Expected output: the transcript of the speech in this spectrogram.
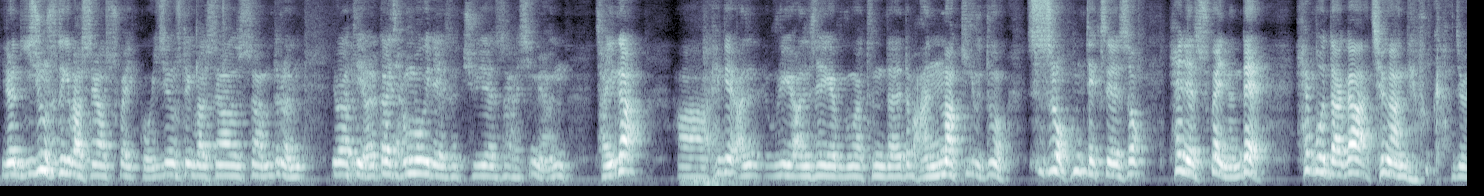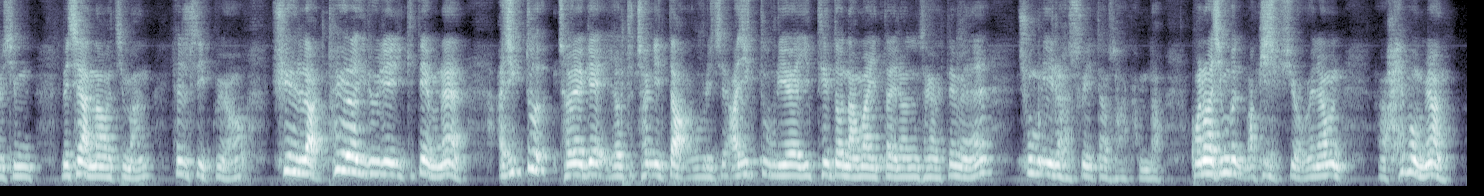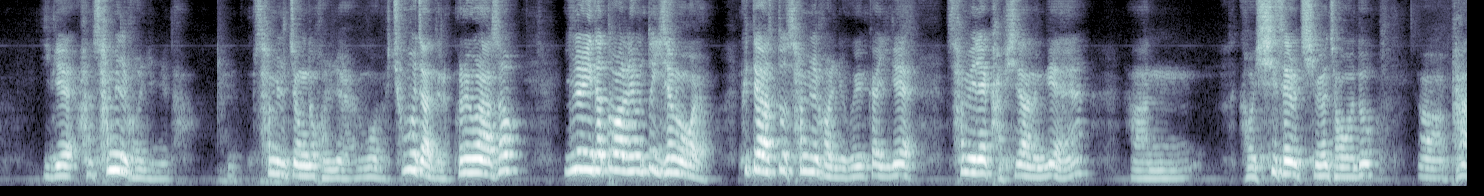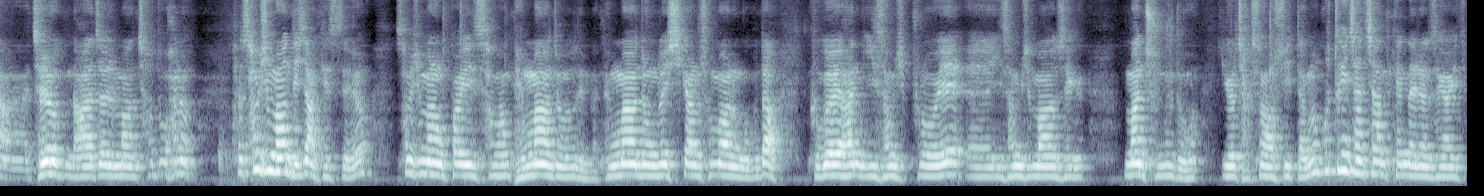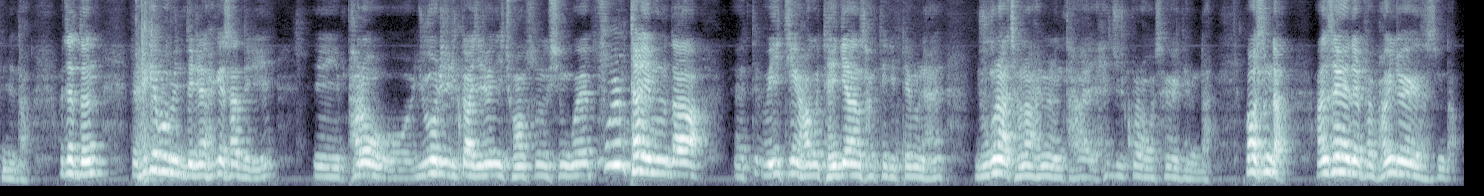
이런 이중소득이 발생할 수가 있고 이중소득이 발생하는 사람들은 이와 같은 열 가지 항목에 대해서 주의해서 하시면 자기가 아, 안, 우리 안세계분 같은 데도 안 맡기고도 스스로 홈택스에서 해낼 수가 있는데 해보다가 정안 되면 가져오시면 며칠 안 남았지만 해줄 수 있고요. 휴일날, 토요일날, 일요일에 있기 때문에 아직도 저에게 12차기 있다. 우리 집 아직도 우리의 이틀 더 남아 있다. 이런 생각 때문에 충분히 일을 할 수가 있다고 생각합니다. 원하신 분 맡기십시오. 왜냐하면 아, 해보면 이게 한 3일 걸립니다. 3일 정도 걸려요. 뭐 초보자들. 그리고 나서 1년이다 또 하려면 또 잊어먹어요. 그때 가서 또 3일 걸리고. 그러니까 이게 3일의 값이라는 게, 한, 그 시세를 치면 적어도, 어, 바, 저녁 나절만 쳐도 한, 한 30만 원 되지 않겠어요? 30만 원 곱하기 3한 100만 원 정도 됩니다. 100만 원 정도의 시간을 소모하는 것보다 그거에 한 20, 30%의 20, 30만 원씩만 주고도 이걸 작성할 수 있다면 그것도 괜찮지 않겠나 이런 생각이 듭니다. 어쨌든 회계법인들이나 회계사들이 이 바로 6월 1일까지는 이 종합소득신고에 풀타임으로 다 웨이팅하고 대기하는 상태이기 때문에 누구나 전화하면 다 해줄 거라고 생각이 됩니다. 고맙습니다. 안성현 대표 박인종이었습니다.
